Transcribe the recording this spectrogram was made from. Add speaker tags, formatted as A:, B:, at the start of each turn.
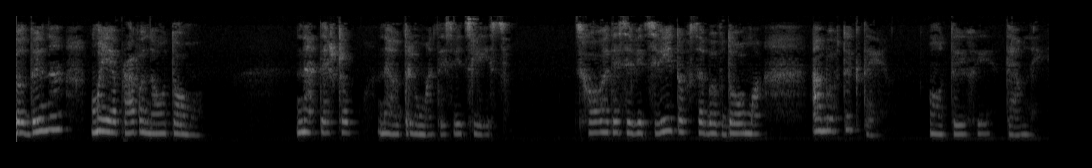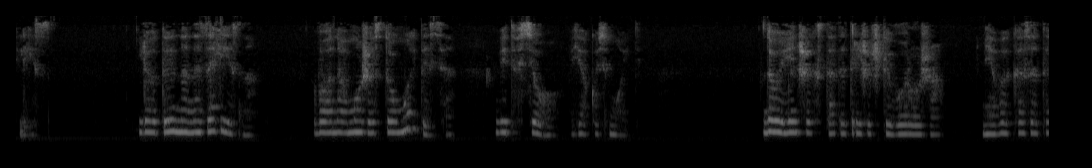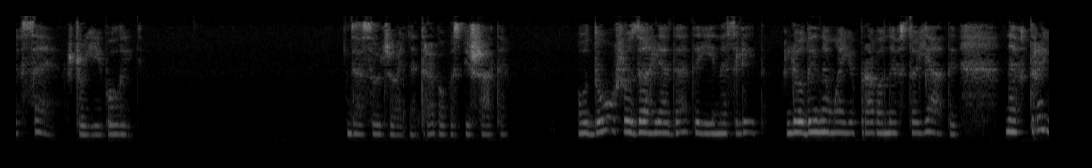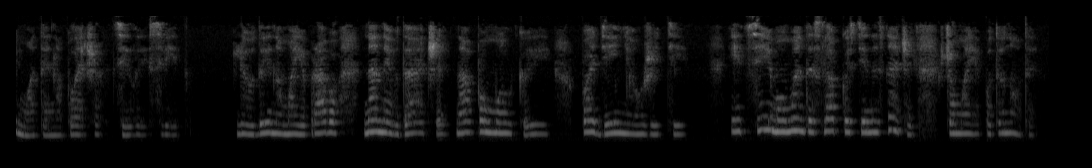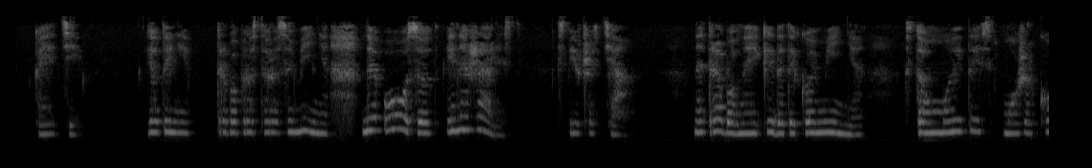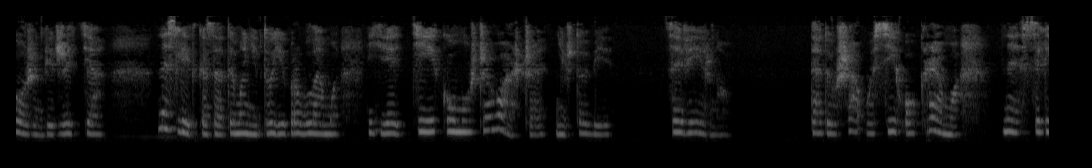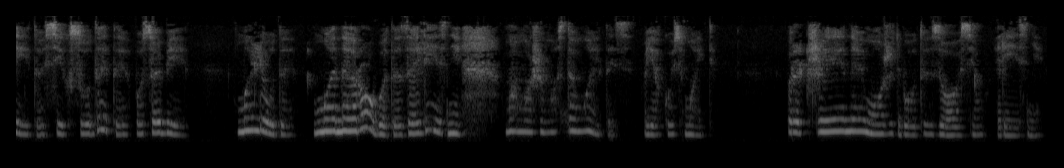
A: Людина має право на утому, на те, щоб не отриматись від сліз, сховатися від світу в себе вдома або втекти у тихий темний ліс. Людина не залізна, вона може стомитися від всього в якусь мить. До інших стати трішечки ворожа і виказати все, що їй болить. Засуджувати не треба поспішати. У душу заглядати їй не слід. Людина має право не встояти, не втримати на плечах цілий світ. Людина має право на невдачі, на помилки, падіння у житті. І ці моменти слабкості не значать, що має потонути каяті. Людині треба просто розуміння, не осуд і не жалість, співчуття. Не треба в неї кидати коміння, стомитись може кожен від життя. Не слід казати мені твої проблеми, є ті, кому ще важче, ніж тобі. Це вірно. Та душа усіх окремо, не слід усіх судити по собі. Ми люди, ми не роботи залізні, ми можемо стомитись в якусь мить. Причини можуть бути зовсім різні.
